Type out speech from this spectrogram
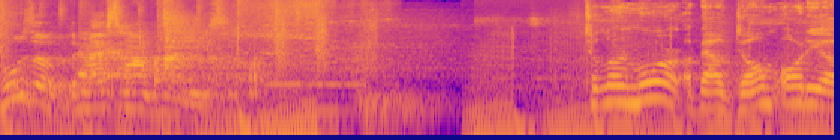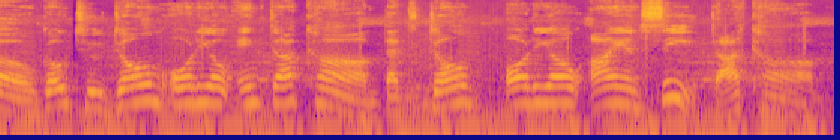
who's the, the mastermind behind these? To learn more about Dome Audio, go to domeaudioinc.com. That's domeaudioinc.com.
